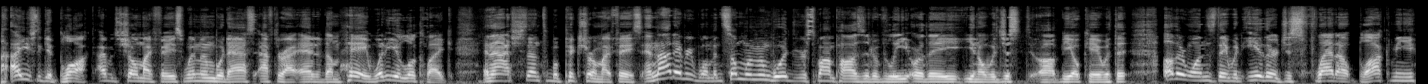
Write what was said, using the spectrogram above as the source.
I used to get blocked. I would show my face. Women would ask after I added them, hey, what do you look like? And I sent them a picture of my face. And not every woman, some women would respond positively or they, you know, would just uh, be okay with it. Other ones, they would either just flat out block me,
